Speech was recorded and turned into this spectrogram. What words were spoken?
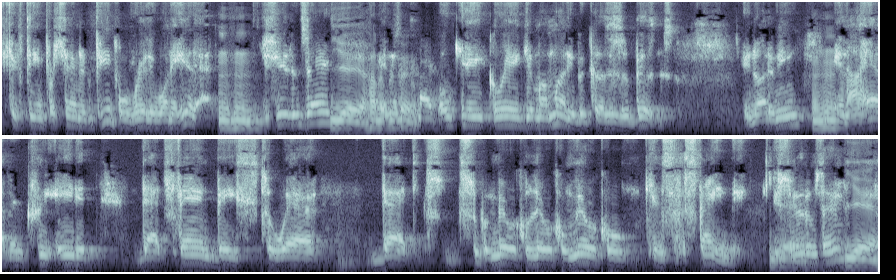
fifteen percent of the people really want to hear that. Mm-hmm. You see what I'm saying? Yeah, hundred percent. Like, okay, go ahead and get my money because it's a business. You know what I mean? Mm-hmm. And I haven't created that fan base to where that super miracle, lyrical miracle can sustain me. You yeah. see what I'm saying? Yeah.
